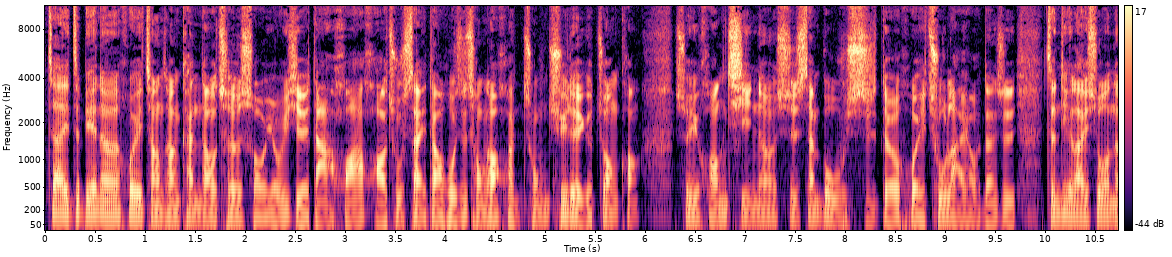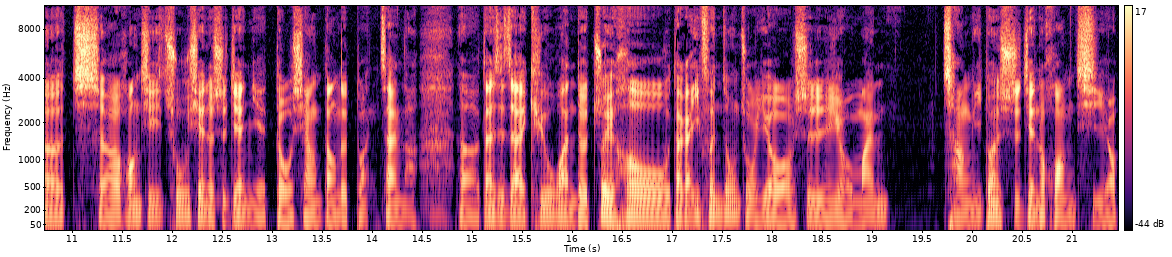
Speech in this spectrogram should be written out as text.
在这边呢，会常常看到车手有一些打滑、滑出赛道，或是冲到缓冲区的一个状况。所以黄旗呢是三不五时的会出来哦。但是整体来说呢，呃，黄旗出现的时间也都相当的短暂啦。呃，但是在 Q1 的最后大概一分钟左右，是有蛮。长一段时间的黄旗哦，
